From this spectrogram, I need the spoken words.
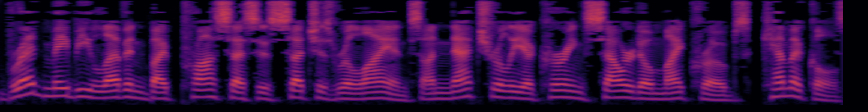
Bread may be leavened by processes such as reliance on naturally occurring sourdough microbes, chemicals,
